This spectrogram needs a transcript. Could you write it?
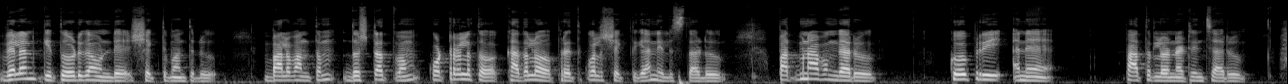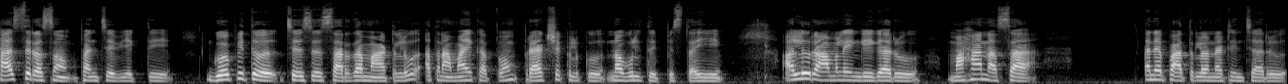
విలన్కి తోడుగా ఉండే శక్తిమంతుడు. బలవంతం దుష్టత్వం కుట్రలతో కథలో ప్రతికూల శక్తిగా నిలుస్తాడు. పద్మనాభం గారు కోప్రి అనే పాత్రలో నటించారు. హాస్యరసం పంచే వ్యక్తి. గోపితో చేసే సరదా మాటలు అతని అమాయకత్వం ప్రేక్షకులకు నవ్వులు తెప్పిస్తాయి. అల్లు రామలింగి గారు మహానస అనే పాత్రలో నటించారు.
